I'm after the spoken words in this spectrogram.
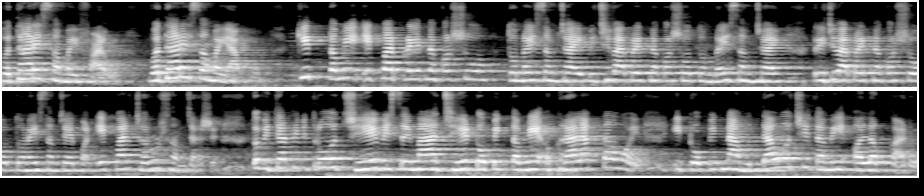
વધારે સમય ફાળવો વધારે સમય આપો. કે તમે એકવાર પ્રયત્ન કરશો તો નહીં સમજાય, બીજી વાર પ્રયત્ન કરશો તો નહીં સમજાય, ત્રીજી વાર પ્રયત્ન કરશો તો નહીં સમજાય, પણ એકવાર જરૂર સમજાશે. તો વિદ્યાર્થી મિત્રો, જે વિષયમાં જે ટોપિક તમને અઘરા લાગતા હોય, એ ટોપિકના મુદ્દાઓ છે તમે અલગ કાઢો.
